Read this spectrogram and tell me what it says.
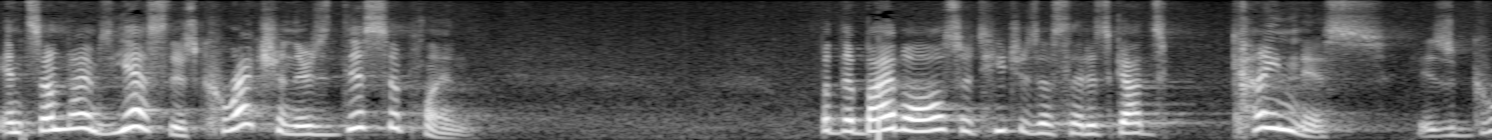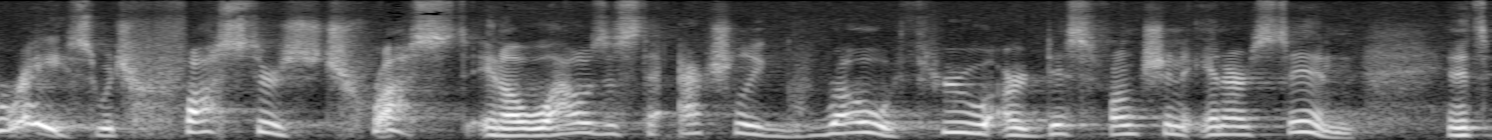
and sometimes, yes, there's correction, there's discipline. But the Bible also teaches us that it's God's kindness, His grace, which fosters trust and allows us to actually grow through our dysfunction and our sin. And it's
